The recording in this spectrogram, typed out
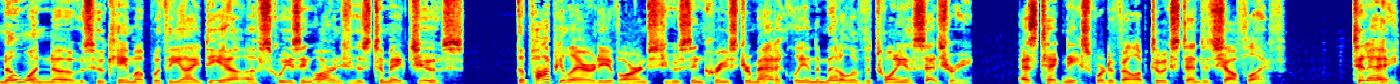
No one knows who came up with the idea of squeezing oranges to make juice. The popularity of orange juice increased dramatically in the middle of the 20th century as techniques were developed to extend its shelf life. Today,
